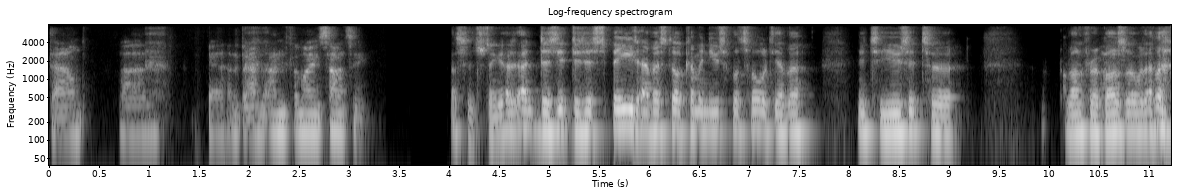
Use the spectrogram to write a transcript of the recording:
down um, yeah and, and, and for my insanity that's interesting. And does it does your speed ever still come in useful at all? Do you ever need to use it to run for a buzz or whatever?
